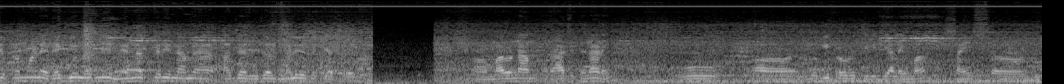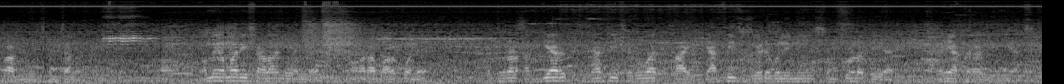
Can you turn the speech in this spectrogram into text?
એ પ્રમાણે રેગ્યુલરલી મહેનત કરીને અમે આજે રિઝલ્ટ મેળવી શક્યા છીએ. મારું નામ રાજ ધનાણી. હું યોગી પ્રવૃત્તિ વિદ્યાલયમાં સાયન્સ વિભાગનું સંચાલન કરું છું અમે અમારી શાળાની અંદર, અમારા બાળકોને ધોરણ અગિયાર જ્યાંથી શરૂઆત થાય, ત્યારથી જ જેડબલીની સંપૂર્ણ તૈયારી અહીંયા કરાવી રહ્યા છીએ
